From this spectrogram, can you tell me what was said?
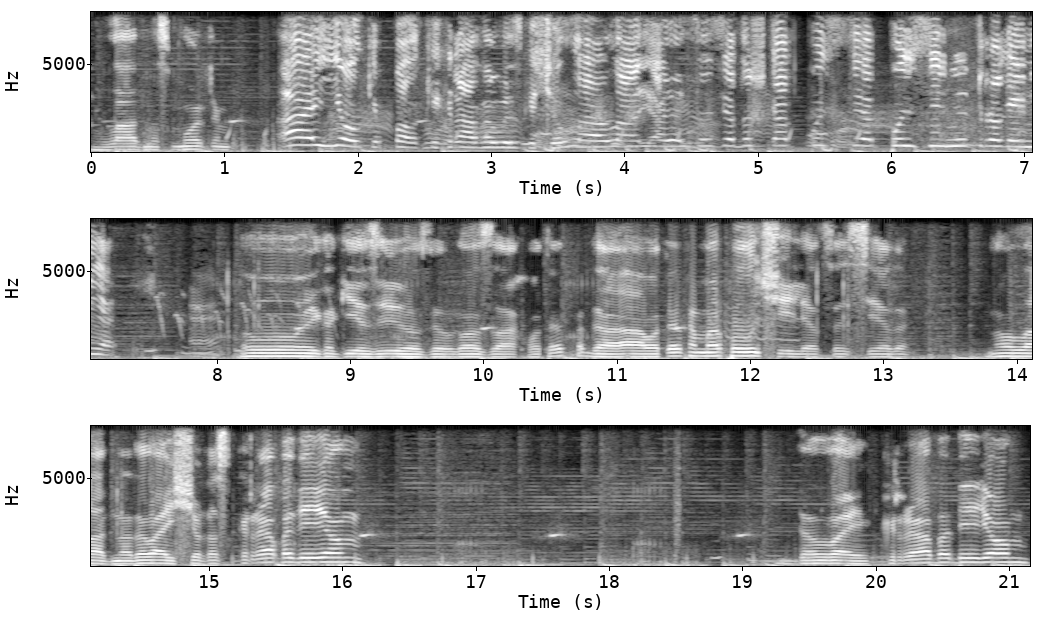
Ладно, смотрим. Ай, елки-палки, рано выскочил. Ла-ла, соседушка, отпусти, отпусти, не трогай меня. Ой, какие звезды в глазах. Вот это да, вот это мы получили от соседа. Ну ладно, давай еще раз краба берем. Давай краба берем.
